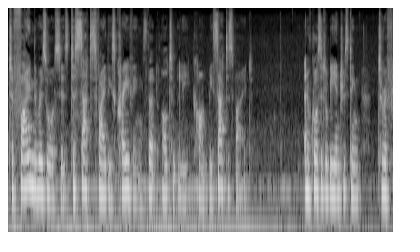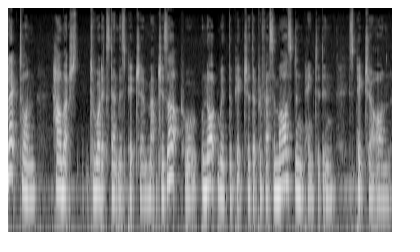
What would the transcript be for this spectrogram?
to find the resources to satisfy these cravings that ultimately can't be satisfied. And of course, it'll be interesting to reflect on how much, to what extent this picture matches up or not with the picture that Professor Marsden painted in his picture on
